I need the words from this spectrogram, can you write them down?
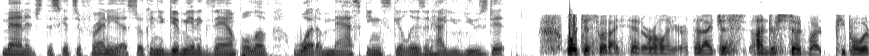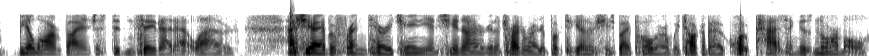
manage the schizophrenia. So, can you give me an example of what a masking skill is and how you used it? Well, just what I said earlier, that I just understood what people would be alarmed by and just didn't say that out loud. Actually, I have a friend, Terri Cheney, and she and I are going to try to write a book together. She's bipolar, and we talk about, quote, passing as normal,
